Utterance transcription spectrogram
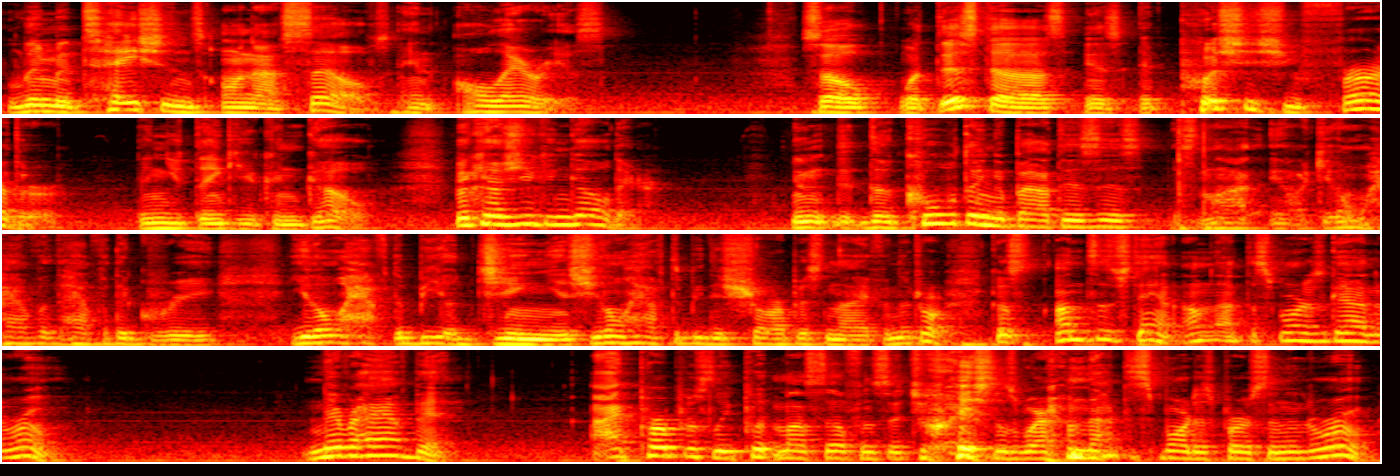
limitations on ourselves in all areas. So what this does is it pushes you further than you think you can go because you can go there. And the cool thing about this is it's not like you don't have to have a degree. You don't have to be a genius. You don't have to be the sharpest knife in the drawer. Because understand, I'm not the smartest guy in the room. Never have been. I purposely put myself in situations where I'm not the smartest person in the room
